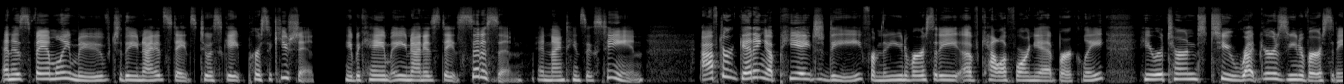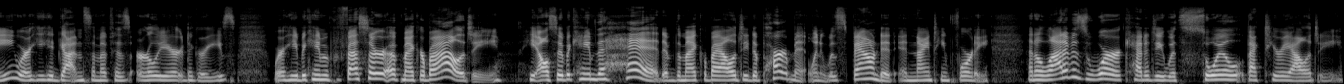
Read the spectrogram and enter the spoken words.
and his family moved to the United States to escape persecution. He became a United States citizen in 1916. After getting a PhD from the University of California at Berkeley, he returned to Rutgers University, where he had gotten some of his earlier degrees, where he became a professor of microbiology. He also became the head of the microbiology department when it was founded in 1940, and a lot of his work had to do with soil bacteriology.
